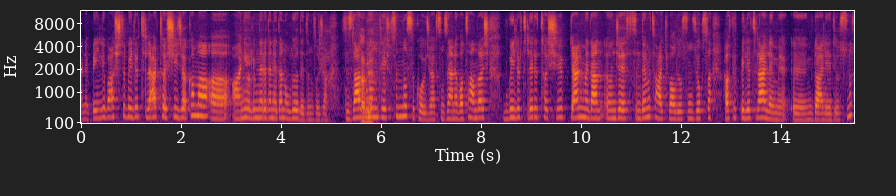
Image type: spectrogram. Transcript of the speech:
Yani belli başlı belirtiler taşıyacak ama a, ani ölümlere de neden oluyor dediniz hocam. Sizler Tabii. bunun teşhisini nasıl koyacaksınız? Yani vatandaş bu belirtileri taşıyıp gelmeden öncesinde mi takip alıyorsunuz yoksa hafif belirtilerle mi e, müdahale ediyorsunuz?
